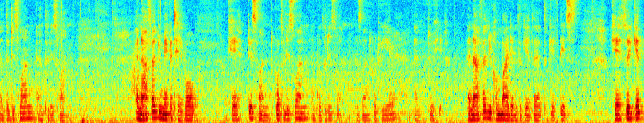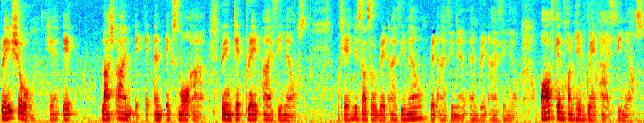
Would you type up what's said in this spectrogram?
and to this one and to this one. And after you make a table, okay, this one go to this one and go to this one. This one go to here and to here. And after you combine them together to get this. Okay, so you get ratio here, X large R and, and X small r. You can get red eye females. Okay, this also red eye female, red eye female, and red eye female. All of them contain red eye females.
